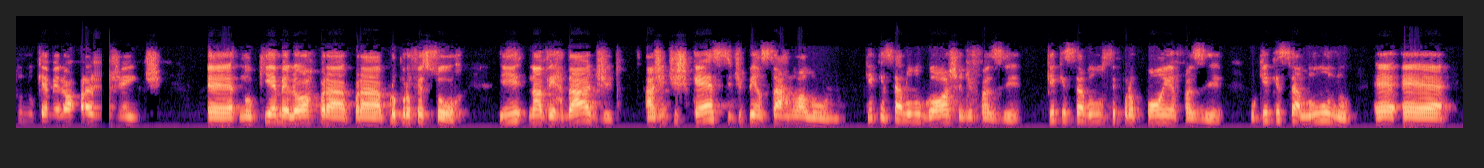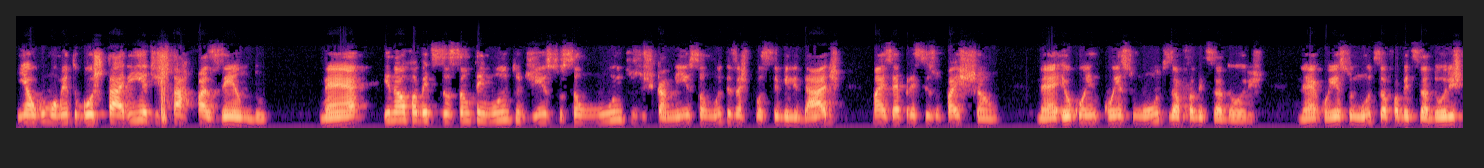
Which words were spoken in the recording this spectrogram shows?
muito no que é melhor para a gente, é, no que é melhor para o pro professor. E, na verdade, a gente esquece de pensar no aluno. O que, que esse aluno gosta de fazer? O que, que esse aluno se propõe a fazer? O que, que esse aluno, é, é, em algum momento, gostaria de estar fazendo? Né? E na alfabetização tem muito disso, são muitos os caminhos, são muitas as possibilidades, mas é preciso paixão. Né? Eu conheço muitos alfabetizadores, né? conheço muitos alfabetizadores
